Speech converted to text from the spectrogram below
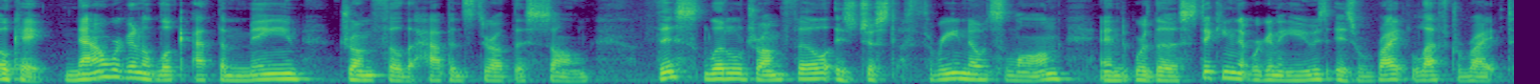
Okay, now we're to look at the main drum fill that happens throughout this song. This little drum fill is just three notes long, and where the sticking that we're to use is right, left, right.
